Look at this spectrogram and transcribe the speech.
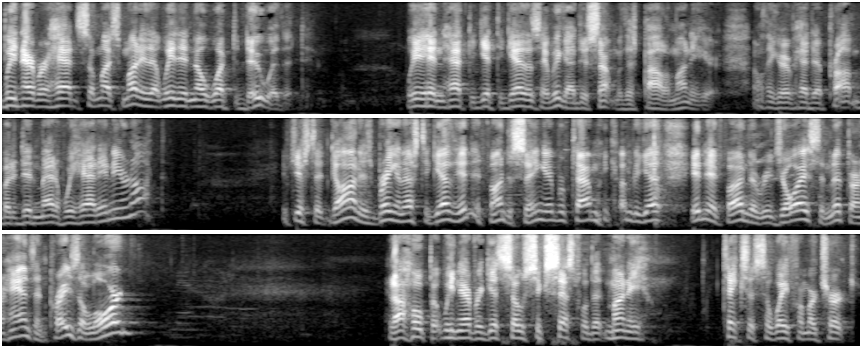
We never had so much money that we didn't know what to do with it. We didn't have to get together and say, we got to do something with this pile of money here. I don't think we ever had that problem, but it didn't matter if we had any or not. It's just that God is bringing us together. Isn't it fun to sing every time we come together? Isn't it fun to rejoice and lift our hands and praise the Lord? And I hope that we never get so successful that money takes us away from our church.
